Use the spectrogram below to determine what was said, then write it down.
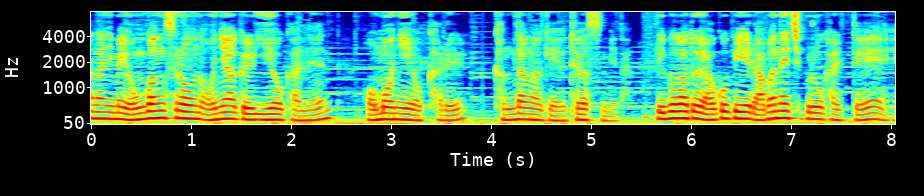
하나님의 영광스러운 언약을 이어가는 어머니의 역할을 감당하게 되었습니다. 리브가도 야곱이 라반의 집으로 갈때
